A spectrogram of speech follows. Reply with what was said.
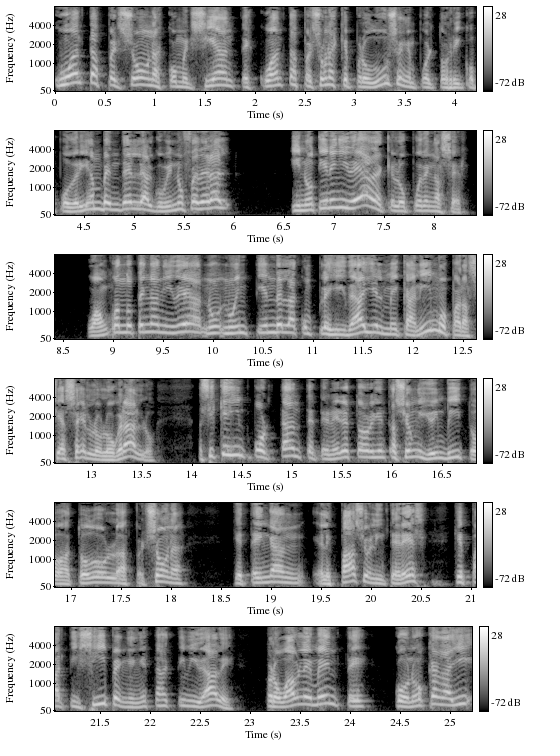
¿Cuántas personas, comerciantes, cuántas personas que producen en Puerto Rico podrían venderle al gobierno federal y no tienen idea de que lo pueden hacer? O aun cuando tengan idea, no, no entienden la complejidad y el mecanismo para así hacerlo, lograrlo. Así que es importante tener esta orientación y yo invito a todas las personas que tengan el espacio, el interés, que participen en estas actividades. Probablemente conozcan allí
